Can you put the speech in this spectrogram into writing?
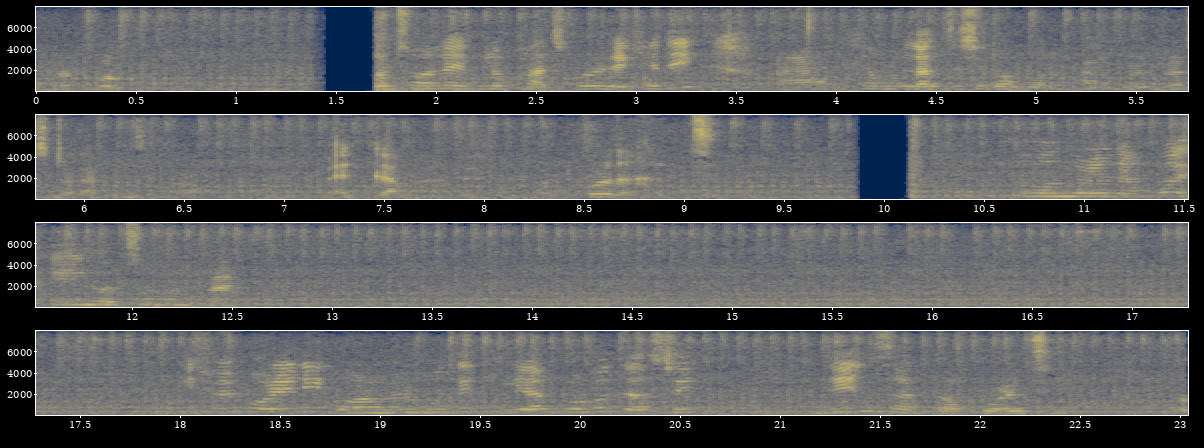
আপলোড করব। তো চলো এগুলো ভাজ করে রেখে দিই। আর কেমন লাগছে সেটাও বলো। ভালো করে দেখাচ্ছি তো বন্ধুরা দেখো, এই হচ্ছে আমার কিছুই করিনি, গরমের মধ্যে কি আর করব? জাস্ট এই জিন্স আর টপ করেছি তো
